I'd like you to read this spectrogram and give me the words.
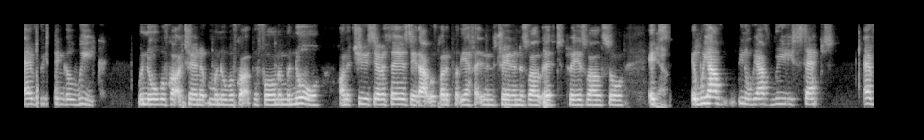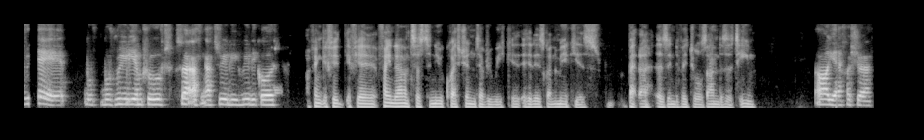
every single week we know we've got to turn up and we know we've got to perform and we know on a Tuesday or a Thursday that we've got to put the effort in, in the training as well to, to play as well. So it's it, we have you know we have really stepped every day. We've, we've really improved. So I think that's really really good. I think if you if you find answers to new questions every week, it, it is going to make you as better as individuals and as a team. Oh yeah, for sure.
